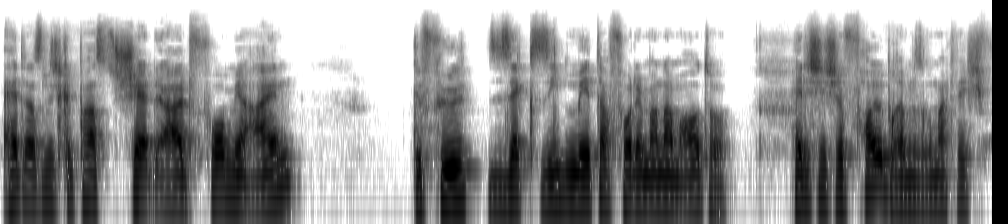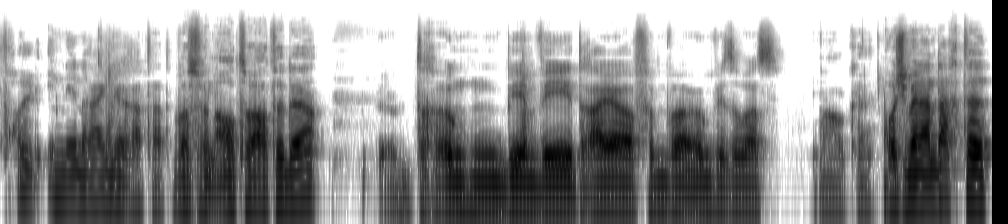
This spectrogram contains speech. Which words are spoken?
hätte das nicht gepasst, schert er halt vor mir ein, gefühlt sechs, sieben Meter vor dem anderen Auto. Hätte ich nicht eine Vollbremse gemacht, wäre ich voll in den reingerattert. Was für ein Auto hatte der? Irgendein BMW, Dreier, Fünfer, irgendwie sowas. Ah, okay. Wo ich mir dann dachte,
